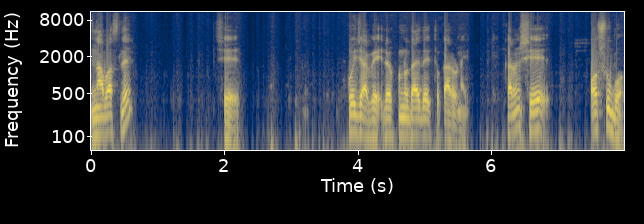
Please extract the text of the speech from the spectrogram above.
না বাঁচলে সে কই যাবে? এটার কোনো দায় দায়িত্ব কারও নাই। কারণ সে অশুভ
